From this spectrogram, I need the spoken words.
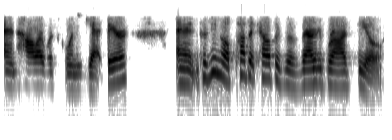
and how I was going to get there. And because, you know, public health is a very broad field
